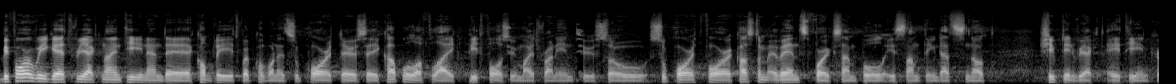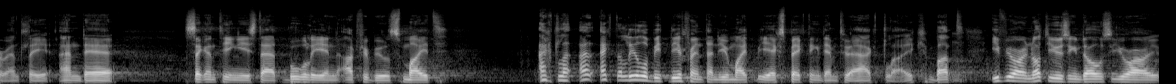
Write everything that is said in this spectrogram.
before we get React 19 and the complete web component support, there's a couple of like pitfalls you might run into. So support for custom events, for example, is something that's not shipped in React 18 currently. And the second thing is that Boolean attributes might act, act a little bit different than you might be expecting them to act like. But mm. if you are not using those, you are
